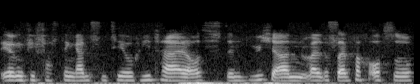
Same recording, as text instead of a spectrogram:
irgendwie fast den ganzen Theorieteil aus den Büchern, weil das einfach auch so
